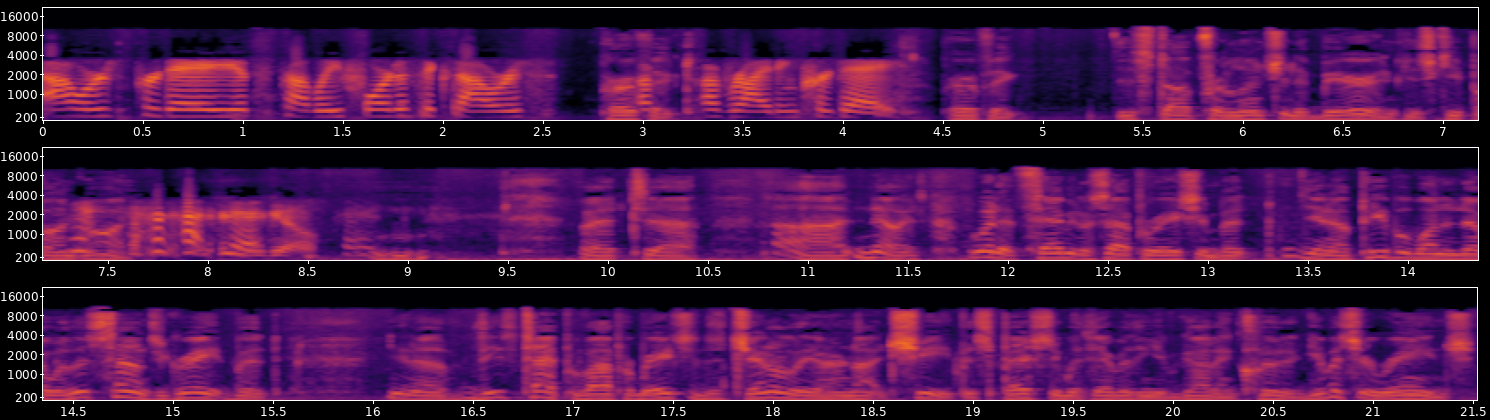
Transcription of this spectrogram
hours per day, it's probably four to six hours Perfect, of, of riding per day. perfect. Just stop for lunch and a beer and just keep on going. There you go. But uh, uh, no, it's, what a fabulous operation! But you know, people want to know. Well, this sounds great, but you know, these type of operations generally are not cheap, especially with everything you've got included. Give us a range.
